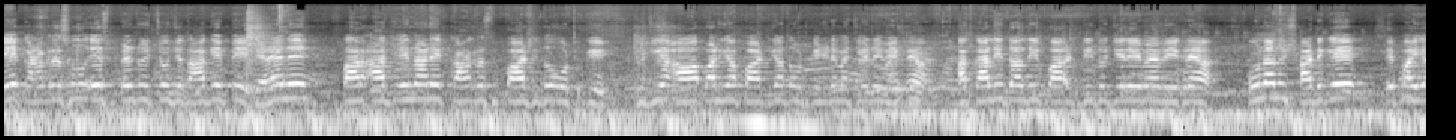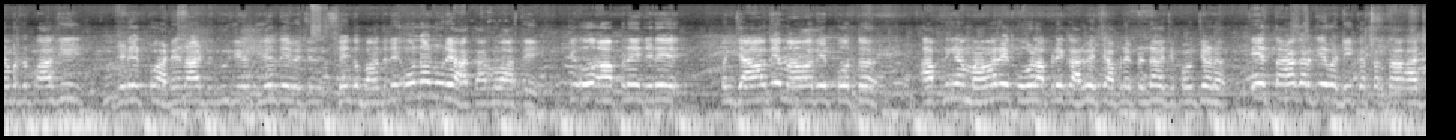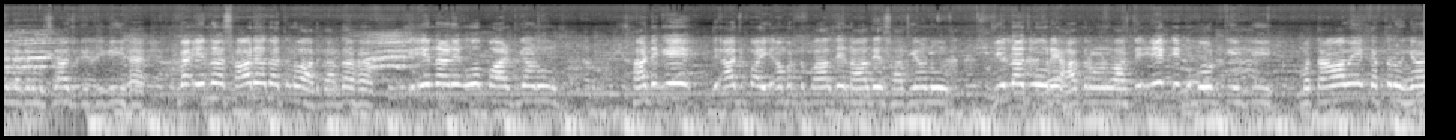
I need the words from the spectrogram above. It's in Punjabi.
ਇਹ ਕਾਂਗਰਸ ਨੂੰ ਇਸ ਪਿੰਡ ਵਿੱਚੋਂ ਜਿਤਾ ਕੇ ਭੇਜਦੇ ਰਹੇ ਨੇ, ਪਰ ਅੱਜ ਇਹਨਾਂ ਨੇ ਕਾਂਗਰਸ ਪਾਰਟੀ ਤੋਂ ਉੱਠ ਕੇ ਦੂਜੀਆਂ ਆਪ ਵਾਲੀਆਂ ਪਾਰਟੀਆਂ ਤੋਂ ਉੱਠ ਕੇ ਜਿਹੜੇ ਮੈਂ ਚਿਹਰੇ ਵੇਖ ਰਿਹਾ, ਅਕਾਲੀ ਦਲ ਦੀ ਪਾਰਟੀ ਤੋਂ ਚਿਹਰੇ ਮੈਂ ਵੇਖ ਰਿਹਾ, ਉਹਨਾਂ ਨੂੰ ਛੱਡ ਕੇ ਤੇ ਭਾਈ ਅੰਮ੍ਰਿਤਪਾਲ ਜੀ ਜਿਹੜੇ ਤੁਹਾਡੇ ਨਾਲ ਡਿਬਰੂ ਜੇਲ੍ਹ ਜੇਲ੍ਹ ਦੇ ਵਿੱਚ ਸਿੰਘ ਬੰਦ ਨੇ, ਉਹਨਾਂ ਨੂੰ ਰਿਹਾ ਕਰਨ ਵਾਸਤੇ ਕਿ ਉਹ ਆਪਣੇ ਜਿਹੜੇ ਪੰਜਾਬ ਦੇ ਮਾਵਾਂ ਦੇ ਪੁੱਤ ਆਪਣੀਆਂ ਮਾਵਾਂ ਦੇ ਕੋਲ ਆਪਣੇ ਘਰ ਵਿੱਚ, ਆਪਣੇ ਪਿੰਡਾਂ ਵਿੱਚ ਪਹੁੰਚਣ। ਇਹ ਤਾਂ ਕਰਕੇ ਵੱਡੀ ਇਕੱਤਰਤਾ ਅੱਜ ਨਗਰ ਮੁਸਲਾ 'ਚ ਕੀਤੀ ਗਈ ਹੈ। ਮੈਂ ਇਹਨਾਂ ਸਾਰਿਆਂ ਦਾ ਧੰਨਵਾਦ ਕਰਦਾ ਹਾਂ ਕਿ ਇਹਨਾਂ ਨੇ ਉਹ ਪਾਰਟੀਆਂ ਨੂੰ ਛੱਡ ਕੇ ਤੇ ਅੱਜ ਭਾਈ ਅੰਮ੍ਰਿਤਪਾਲ ਦੇ ਨਾਲ ਦੇ ਸਾਥੀਆਂ ਨੂੰ ਜੇਲ੍ਹਾਂ 'ਚੋਂ ਰਿਹਾ ਕਰਾਉਣ ਵਾਸਤੇ ਇੱਕ ਇੱਕ ਵੋਟ ਕੀਮਤੀ ਮਤਾਵਾਂ ਵੀ ਇਕੱਤਰ ਹੋਈਆਂ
